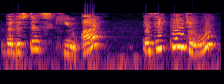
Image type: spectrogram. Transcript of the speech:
the distance QR is equal to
